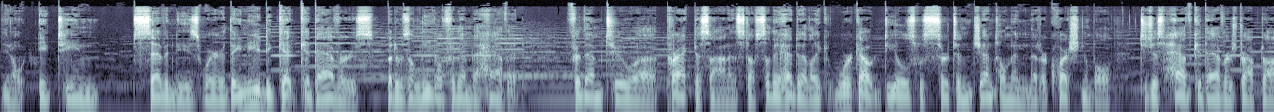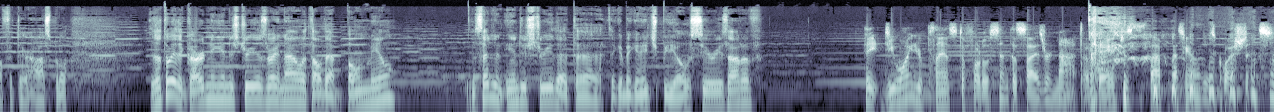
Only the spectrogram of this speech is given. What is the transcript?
you know 1870s, where they needed to get cadavers, but it was illegal for them to have it, for them to uh, practice on and stuff. So they had to like work out deals with certain gentlemen that are questionable to just have cadavers dropped off at their hospital. Is that the way the gardening industry is right now with all that bone meal? Is that an industry that uh, they could make an HBO series out of? Hey, do you want your plants to photosynthesize or not? Okay, just stop asking all these questions.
